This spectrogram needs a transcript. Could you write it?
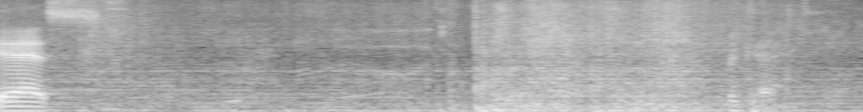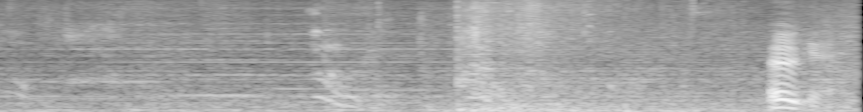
Yes. Okay. Okay.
